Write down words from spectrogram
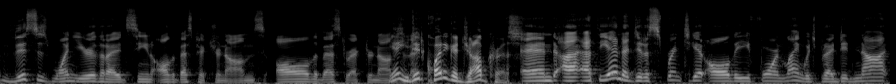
This is one year that I had seen all the best picture noms, all the best director noms. Yeah, you did quite a good job, Chris. And uh, at the end, I did a sprint to get all the foreign language, but I did not.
